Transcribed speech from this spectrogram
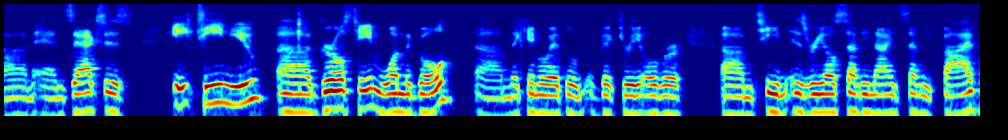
Um, and Zax's 18U uh, girls team won the gold. Um, they came away with a victory over um, Team Israel 79 75.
